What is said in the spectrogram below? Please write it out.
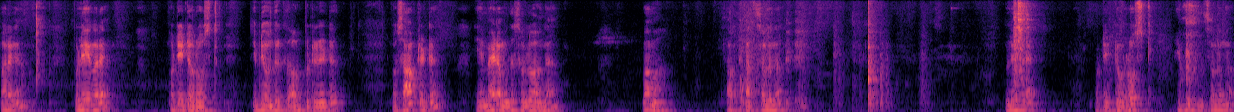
பாருங்கள் புளியோகரை பொட்டேட்டோ ரோஸ்ட் எப்படி வந்திருக்கு? அவுட்புட்டுன்னுட்டு இப்போ சாப்பிட்டுட்டு என் மேடம் வந்து சொல்லுவாங்க. வாமா சாப்பிட்டு பார்த்து சொல்லுங்கள் புளியோகரை பொட்டேட்டோ ரோஸ்ட் எப்படி சொல்லுங்கள்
